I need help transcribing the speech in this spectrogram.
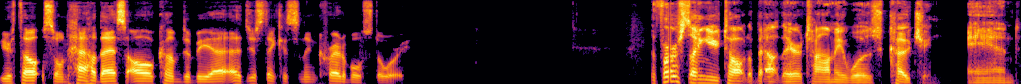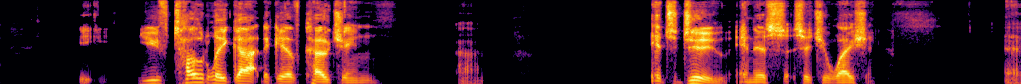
your thoughts on how that's all come to be. I, I just think it's an incredible story. The first thing you talked about there, Tommy, was coaching. And you've totally got to give coaching uh, its due in this situation. Uh,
